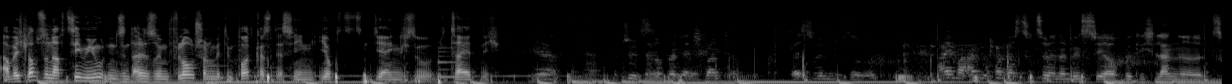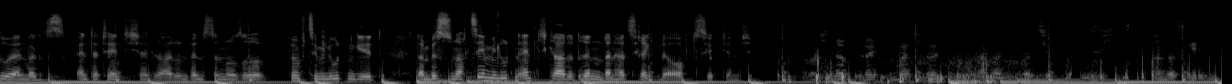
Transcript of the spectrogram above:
Aber ich glaube, so nach 10 Minuten sind alle so im Flow schon mit dem Podcast, deswegen juckt die eigentlich so die Zeit nicht. Ja, das ist doch viel entspannter. Weißt du, wenn du so einmal angefangen hast zuzuhören, dann willst du ja auch wirklich lange zuhören, weil das entertaint dich ja gerade. Und wenn es dann nur so 15 Minuten geht, dann bist du nach 10 Minuten endlich gerade drin und dann hört es direkt wieder auf. Das juckt ja nicht. Aber ich glaube, vielleicht für manche Leute in anderen Situationen, die sich das anders geben,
